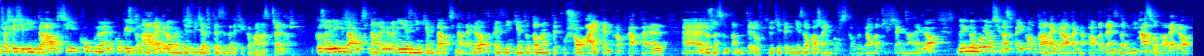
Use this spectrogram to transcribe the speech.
prześlę ci link do aukcji, kupmy, kupisz to na Allegro, będziesz widział, że to jest zweryfikowana sprzedaż. Tylko, że link do aukcji na Allegro nie jest linkiem do aukcji na Allegro, tylko jest linkiem do domen typu showitem.pl E, różne są tam literówki, ludzie tego nie zauważają, bo wszystko wygląda oczywiście jak na Allegro. No i logując się na swoje konto Allegro, a tak naprawdę dając login i hasło do Allegro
